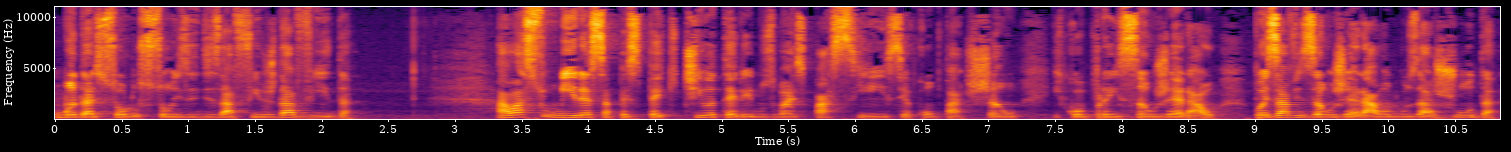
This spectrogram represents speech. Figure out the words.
uma das soluções e desafios da vida. Ao assumir essa perspectiva, teremos mais paciência, compaixão e compreensão geral, pois a visão geral nos ajuda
